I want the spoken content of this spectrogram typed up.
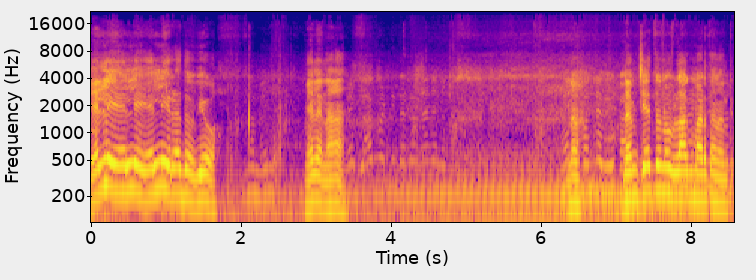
ಎಲ್ಲಿ ಎಲ್ಲಿ ಎಲ್ಲಿ ಇರೋದು ವ್ಯೂ ಮೇಲೆನಾ? ನ- ನಮ್ ಚೇತನು ವ್ಲಾಗ್ ಮಾಡ್ತಾನಂತೆ.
